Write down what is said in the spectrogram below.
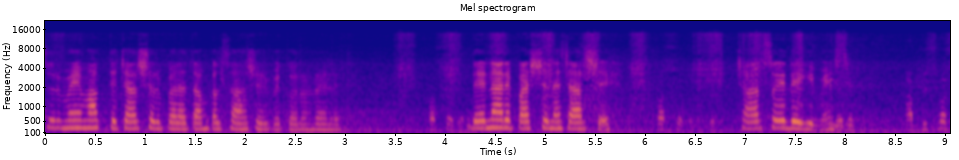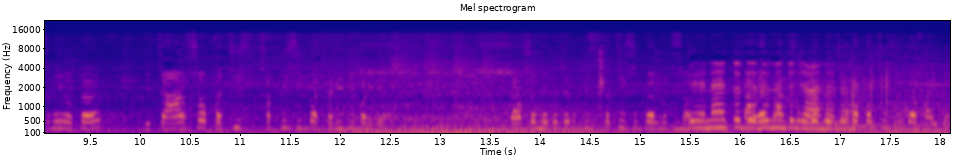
सुरमई मागते चारशे रुपयाला तर अंकल सहाशे रुपये करून राहिले पाँच सौ देणारे पाचशे ना चारशे। पाँच सौ चार सौ देगी मैं आप विश्वास नहीं होता है कि चार सौ पच्चीस छब्बीस रुपया खरीदी पड़ गया। चार सौ में बचे तो बीस पच्चीस रुपया देना है तो दे साढ़े दो नहीं तो जाने दो पच्चीस रुपया फ़ायदा।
